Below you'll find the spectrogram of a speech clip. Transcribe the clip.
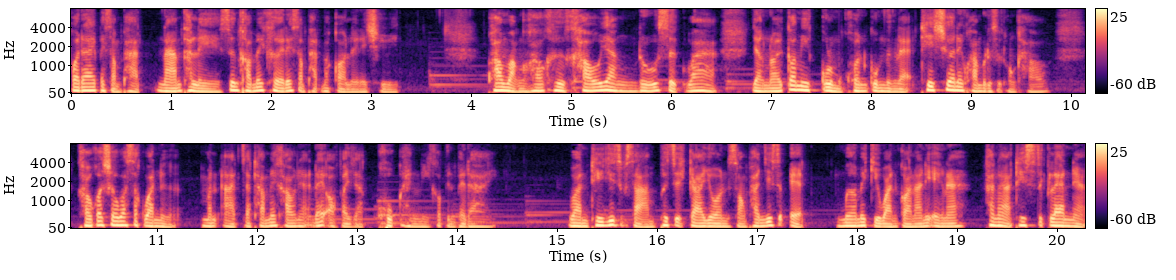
ก็ได้ไปสัมผัสน้ำทะเล ซึ่งเขาไม่เคยได้สัมผัสมาก่อนเลยในชีวิต ความหวังของเขาคือเขายังรู้สึกว่าอย่างน้อยก็มีกลุ่มคนกลุ่มหนึ่งแหละ ที่เชื่อในความบริสุทธิ์ของเขา เขาก็เชื่อว่าสักวันหนึ่งมันอาจจะทำให้เขาเนี่ยได้ออกไปจากคุกแห่งนี้ก็เป็นไปได้ วันที่ 23 พฤศจิกายน 2021 เมื่อไม่กี่วันก่อนหน้านี้เองนะ ขณะที่สติกแลนเนี่ย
